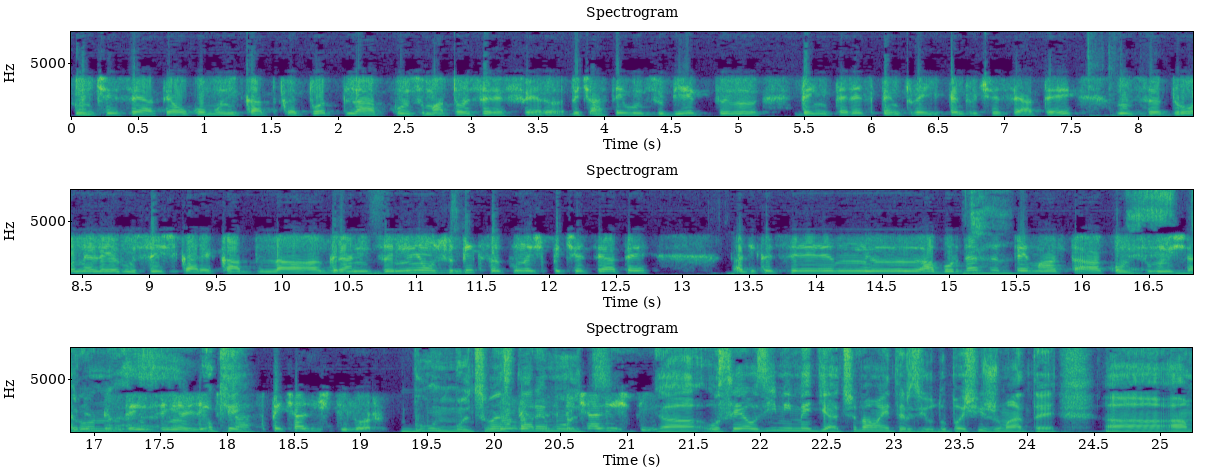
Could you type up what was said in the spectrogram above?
în CSAT au comunicat că tot la consumatori se referă. Deci asta e un subiect uh, de interes pentru ei, pentru CSAT, însă dronele rusești care cad la graniță nu e un subiect să-l pună și pe CSAT. Adică se uh, abordează da. tema asta a consumului și a Dron... dependenței în lipsa okay. specialiștilor. Bun, mulțumesc Unde tare mult. Uh, o să-i auzim imediat, ceva mai târziu, după și jumate. Uh, am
